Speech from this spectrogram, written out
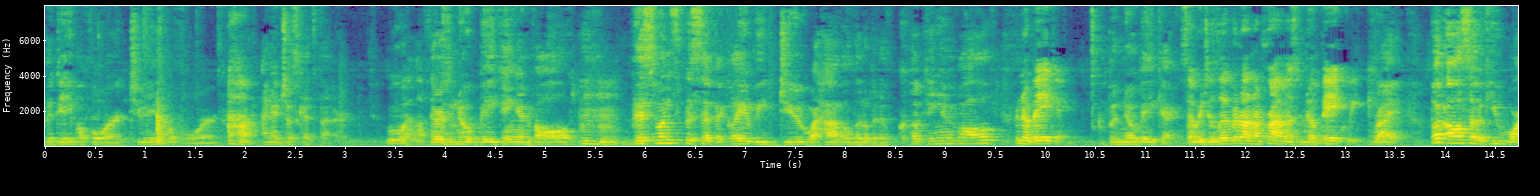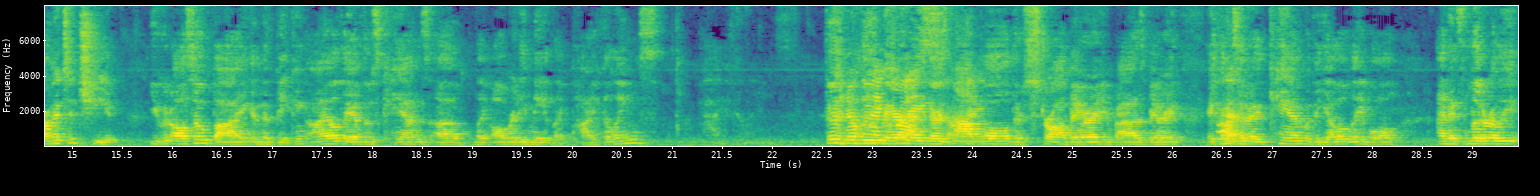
the day before, two days before, Uh huh. and it just gets better. Ooh, I love that. There's no baking involved. Mm-hmm. This one specifically, we do have a little bit of cooking involved, But no baking. but no baking. So we delivered on a promise of no bake week. Right. But also, if you wanted to cheat, you could also buy in the baking aisle. They have those cans of like already made like pie fillings. Pie fillings. There's blueberry, there's okay. apple, there's strawberry, raspberry. It comes in a can with a yellow label, and it's literally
